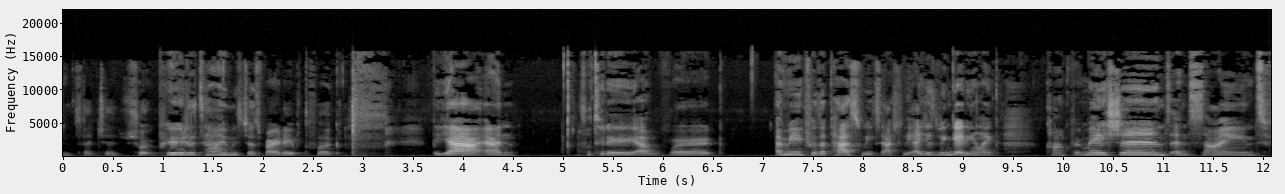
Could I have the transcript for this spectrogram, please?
in such a short period of time. It's just friday what the fuck. But yeah and today at work, I mean, for the past weeks actually, I just been getting like confirmations and signs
